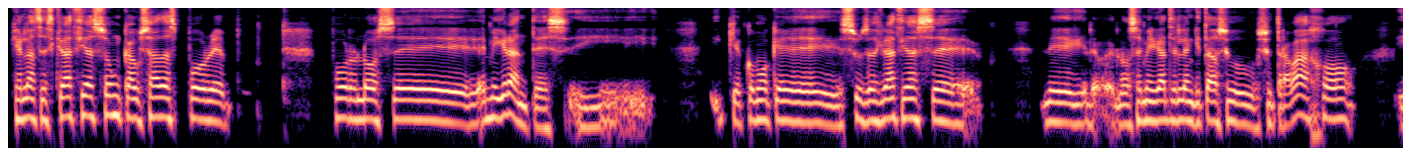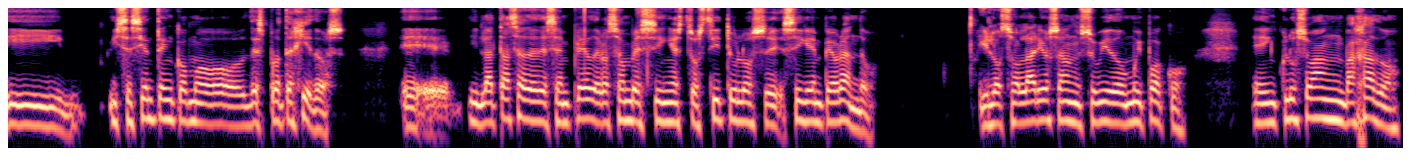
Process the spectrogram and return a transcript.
que las desgracias son causadas por por los eh, emigrantes y, que como que sus desgracias, eh, los emigrantes le han quitado su, trabajo y, se sienten como desprotegidos. Eh, y la tasa de desempleo de los hombres sin estos títulos sigue empeorando. Y los salarios han subido muy poco e incluso han bajado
